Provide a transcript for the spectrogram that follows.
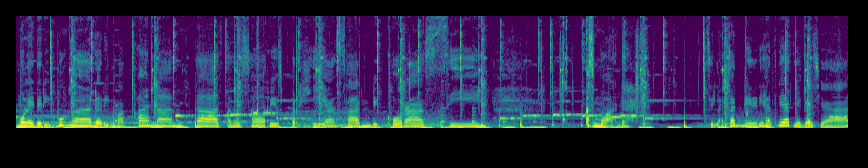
mulai dari bunga, dari makanan, tas, aksesoris, perhiasan, dekorasi semua ada. Silakan dilihat-lihat ya guys ya.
